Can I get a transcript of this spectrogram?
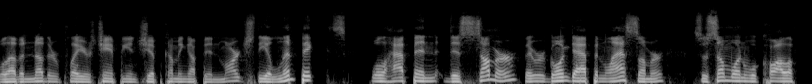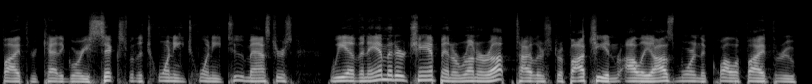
We'll have another Players Championship coming up in March. The Olympics will happen this summer. They were going to happen last summer, so someone will qualify through Category 6 for the 2022 Masters. We have an amateur champ and a runner up, Tyler Strafaci and Ollie Osborne, that qualify through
